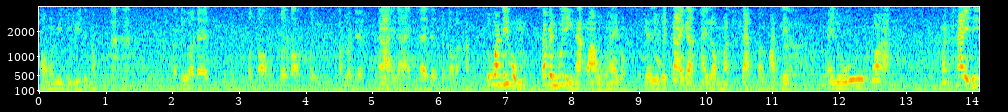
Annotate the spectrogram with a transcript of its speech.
ของมันมีชีวิตอะเนาะอ่าฮะ ก็ถือว่าได้ตัวตอบตัวตอบคนขับรถด้วยได้ได้ได้เดินตัวตอบมาขับทุกวันนี้ผมถ้าเป็นผู้หญิงทักมาผมให้แบบแค่อยู่ใกล้ๆก็ให้ลองมาจับสัมผัสเล่น ให้รู้ว่ามันใช่ที่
